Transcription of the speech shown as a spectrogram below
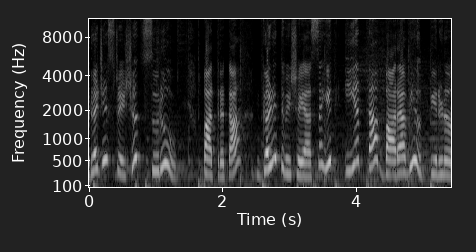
रजिस्ट्रेशन सुरू. पात्रता गणित विषयासहित इयत्ता बारावी उत्तीर्ण.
